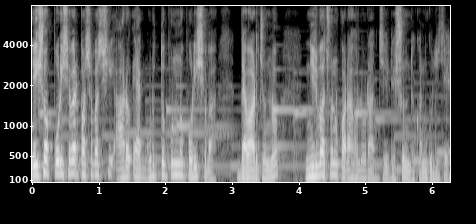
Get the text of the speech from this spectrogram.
এইসব পরিষেবার পাশাপাশি আরও এক গুরুত্বপূর্ণ পরিষেবা দেওয়ার জন্য নির্বাচন করা হলো রাজ্যের রেশন দোকানগুলিকে।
